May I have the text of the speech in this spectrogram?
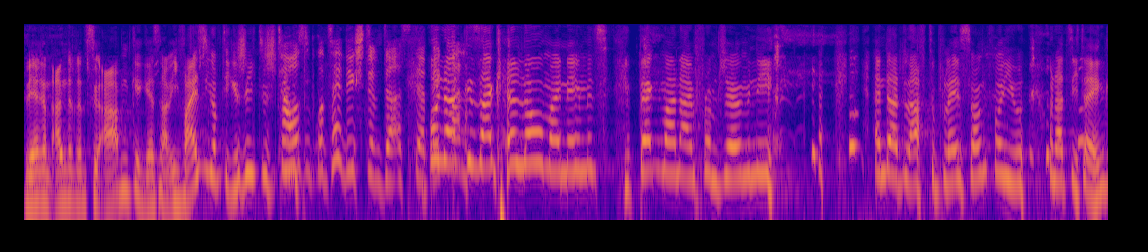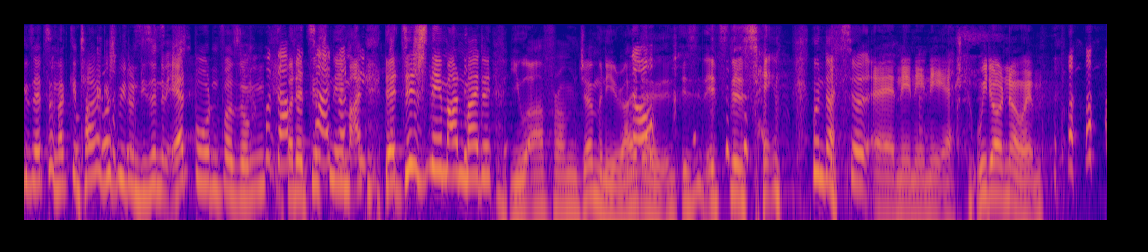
während andere zu Abend gegessen haben. Ich weiß nicht, ob die Geschichte stimmt. Tausendprozentig stimmt das. Der und hat gesagt, hello, my name is Beckmann, I'm from Germany. And I'd love to play a song for you. Und hat sich da hingesetzt und hat Gitarre oh gespielt und die sind im Erdboden versunken. Weil der Tisch, nebenan, der Tisch nebenan meinte, you are from Germany, right? No. It's, it's the same. Und dann so, äh, nee, nee, nee, we don't know him.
